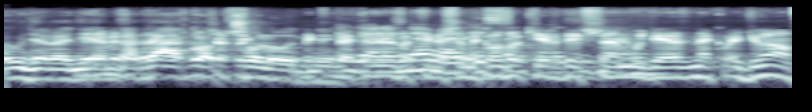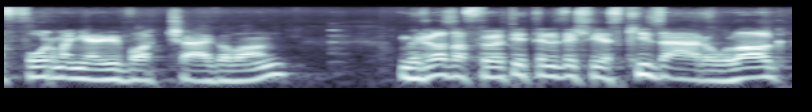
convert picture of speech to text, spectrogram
ugyanannyi ember a rákapcsolódni. De ez a nem, ez- az a kérdésem, nem. hogy ennek egy olyan formanyelvű vadsága van, amiről az a föltételezés, hogy ez kizárólag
